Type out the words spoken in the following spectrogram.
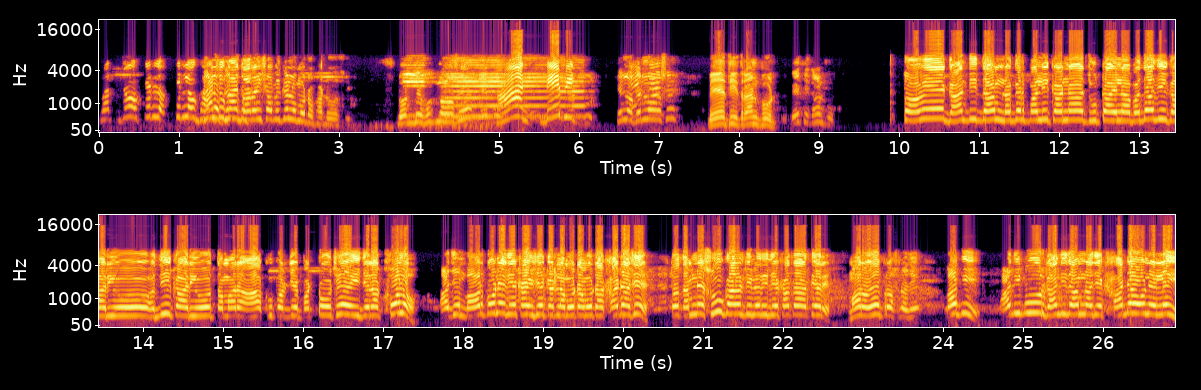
જો કેટલો કેટલો કેટલો- ગાડું તારા હિસાબે કેટલો મોટો ખાડો હશે? દોઢ બે ફૂટનો હશે? હા બે ફીટ. કેટલો કેટલો હશે? બેથી ત્રણ ફૂટ. બેથી ત્રણ ફૂટ. તો હવે ગાંધીધામ નગરપાલિકાના ચૂંટાયેલા પદાધિકારીઓ અધિકારીઓ તમારા આંખ ઉપર જે પટ્ટો છે એ જરા ખોલો. આ જેમ બાળકોને દેખાય છે કેટલા મોટા મોટા ખાડા છે તો તમને શું કારણથી નથી દેખાતા અત્યારે? મારો એ પ્રશ્ન છે. બાકી આદિપુર ગાંધીધામના જે ખાડાઓને લઈ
